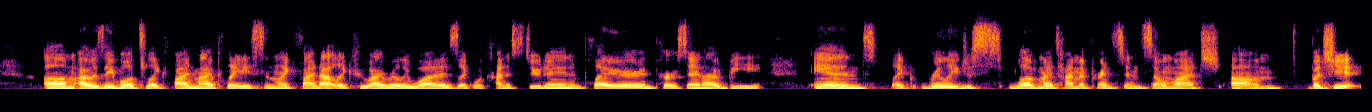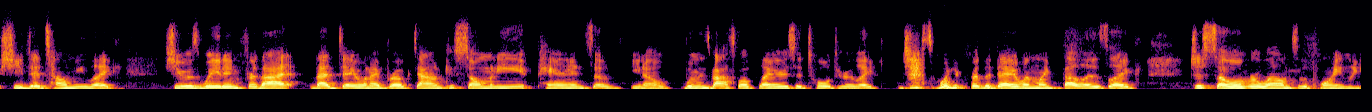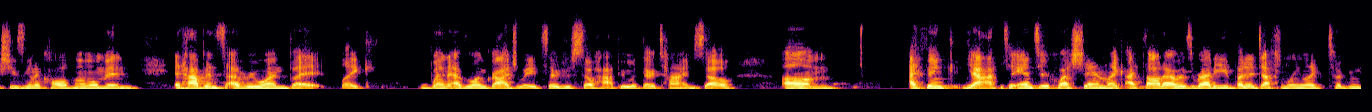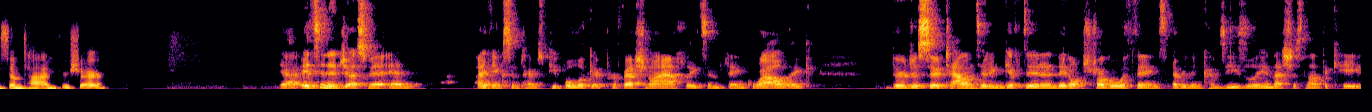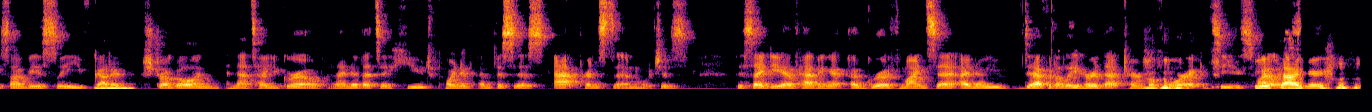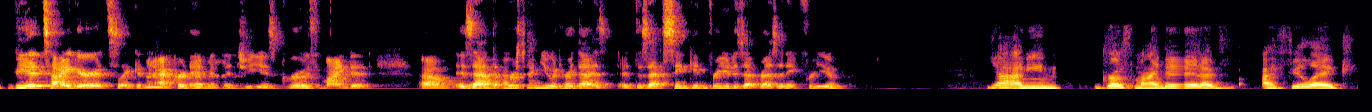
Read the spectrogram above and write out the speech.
um, I was able to like find my place and like find out like who I really was, like what kind of student and player and person I would be, and like really just love my time at Princeton so much. Um, but she she did tell me like she was waiting for that that day when I broke down because so many parents of you know women's basketball players had told her like just wait for the day when like Bella's like just so overwhelmed to the point like she's gonna call home and it happens to everyone but like when everyone graduates they're just so happy with their time. So um i think yeah to answer your question like i thought i was ready but it definitely like took me some time for sure. Yeah it's an adjustment and i think sometimes people look at professional athletes and think wow like they're just so talented and gifted and they don't struggle with things. Everything comes easily. And that's just not the case. Obviously you've got mm-hmm. to struggle and, and that's how you grow. And i know that's a huge point of emphasis at princeton which is this idea of having a, a growth mindset. I know you've definitely heard that term before. I can see you smiling be a tiger. Be a tiger. It's like an acronym and the g is growth minded um, is yeah. that the first time you had heard that? Is, does that sink in for you does that resonate for you yeah i mean growth minded i've i feel like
